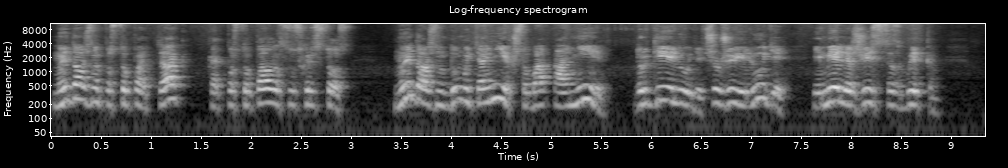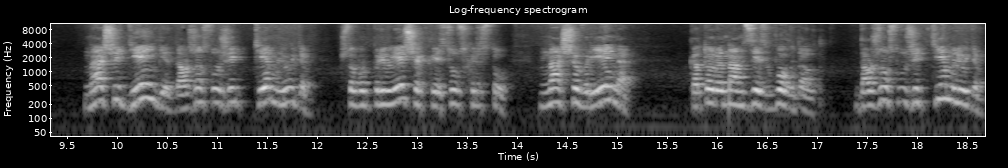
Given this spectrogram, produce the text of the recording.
мы должны поступать так, как поступал Иисус Христос. Мы должны думать о них, чтобы они, другие люди, чужие люди, имели жизнь с избытком. Наши деньги должны служить тем людям, чтобы привлечь их к Иисусу Христу. Наше время, которое нам здесь Бог дал, должно служить тем людям,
